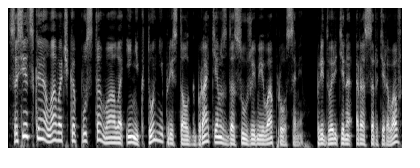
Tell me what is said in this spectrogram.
Соседская лавочка пустовала, и никто не пристал к братьям с досужими вопросами. Предварительно рассортировав,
